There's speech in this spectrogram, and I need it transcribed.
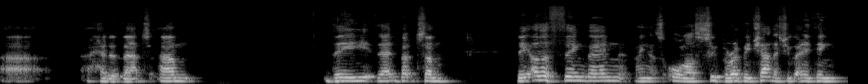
Uh, ahead of that. Um, the that, but um, the other thing then, I think that's all our Super Rugby chat. Unless you've got anything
